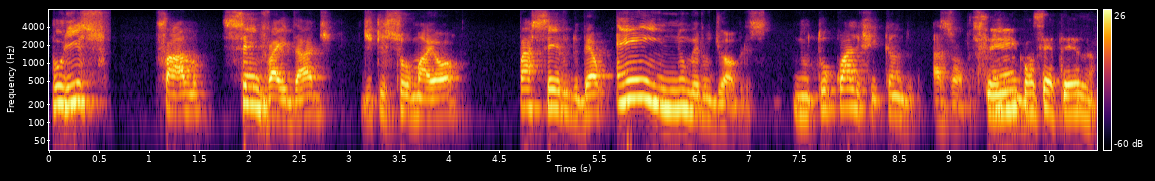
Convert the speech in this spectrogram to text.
Por isso, falo, sem vaidade, de que sou o maior parceiro do Bel em número de obras. Não estou qualificando as obras. Sim, com certeza.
